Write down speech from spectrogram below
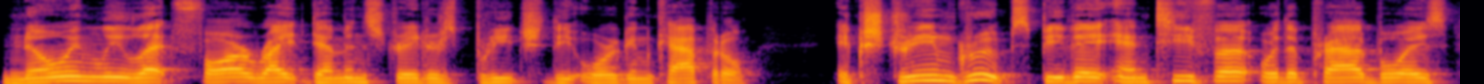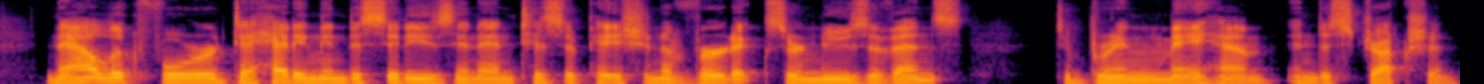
knowingly let far right demonstrators breach the Oregon Capitol. Extreme groups, be they Antifa or the Proud Boys, now look forward to heading into cities in anticipation of verdicts or news events to bring mayhem and destruction.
